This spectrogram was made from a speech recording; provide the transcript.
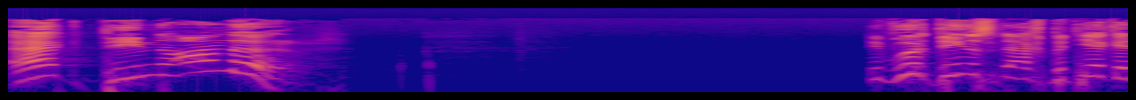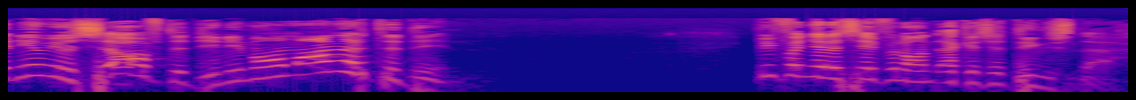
Ek dien ander. Die woord dienskneg beteken nie om jouself te dien nie, maar om ander te dien. Wie van julle sê vanaand ek is 'n dienskneg?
